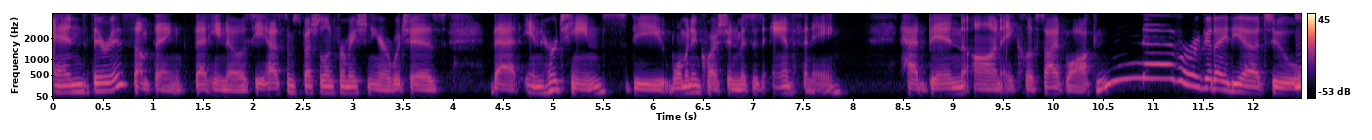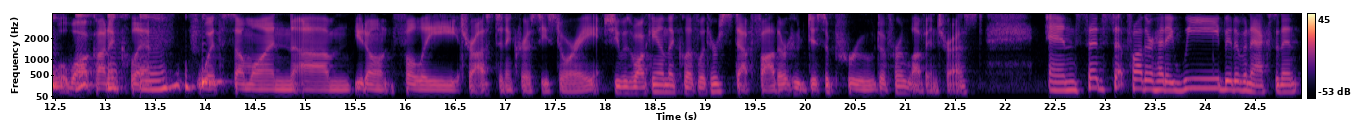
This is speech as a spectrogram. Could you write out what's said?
And there is something that he knows. He has some special information here, which is that in her teens, the woman in question, Mrs. Anthony, had been on a cliff sidewalk never a good idea to mm, mm, walk on a mm, cliff with someone um, you don't fully trust in a Christie story. She was walking on the cliff with her stepfather, who disapproved of her love interest. And said stepfather had a wee bit of an accident,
